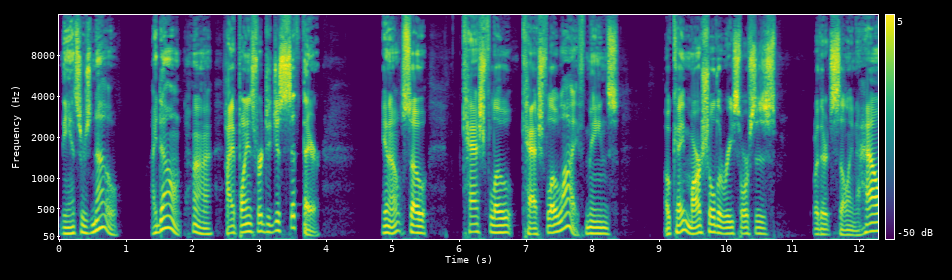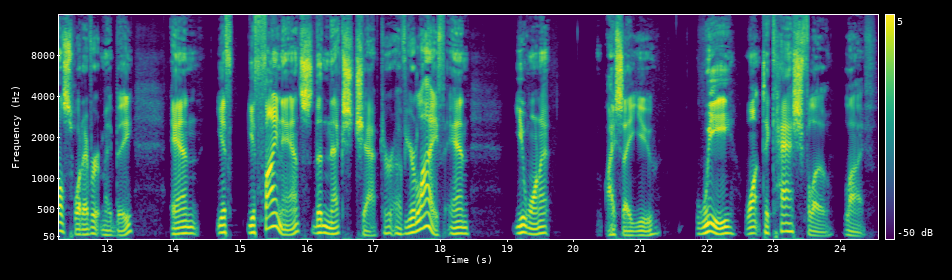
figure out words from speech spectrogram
The answer is no. I don't. I have plans for it to just sit there. You know, so cash flow cash flow life means okay, marshal the resources whether it's selling a house, whatever it may be, and if you finance the next chapter of your life and you want to I say you, we want to cash flow life.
